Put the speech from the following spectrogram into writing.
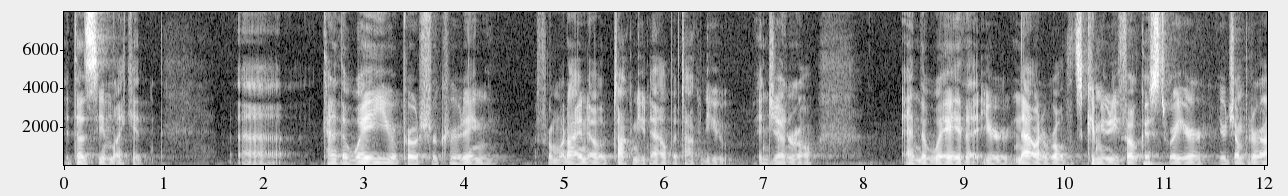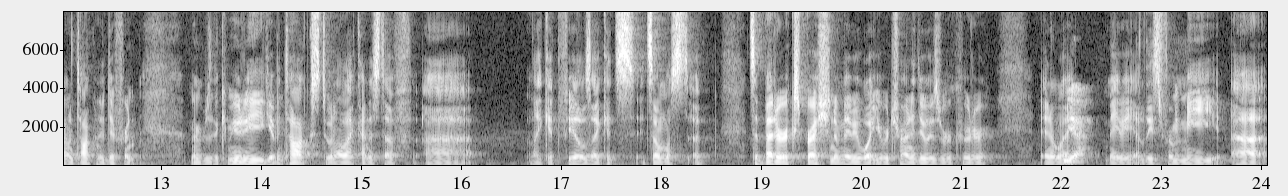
it does seem like it uh, kind of the way you approach recruiting from what I know talking to you now, but talking to you in general and the way that you're now in a role that's community focused where you're you're jumping around talking to different members of the community, giving talks, doing all that kind of stuff. Uh, like it feels like it's it's almost a it's a better expression of maybe what you were trying to do as a recruiter in a way. Yeah. Maybe at least from me uh,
